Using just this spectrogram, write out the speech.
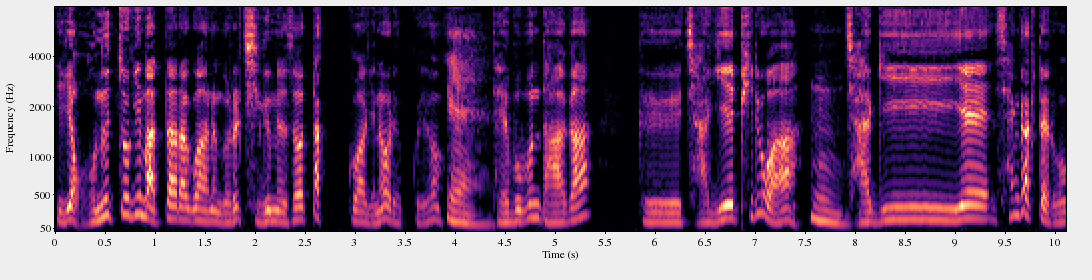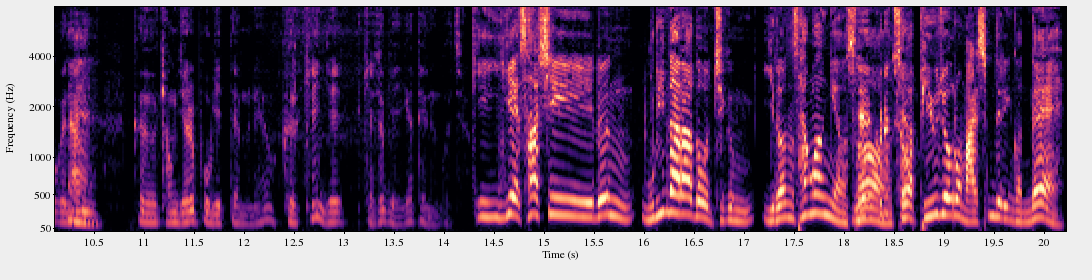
이게 어느 쪽이 맞다라고 하는 거를 지금에서 딱 구하기는 어렵고요. 예. 대부분 다가 그 자기의 필요와 음. 자기의 생각대로 그냥 네. 그 경제를 보기 때문에요. 그렇게 이제 계속 얘기가 되는 거죠. 이게 사실은 우리나라도 지금 이런 상황이어서 네, 그렇죠. 제가 비유적으로 말씀드린 건데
